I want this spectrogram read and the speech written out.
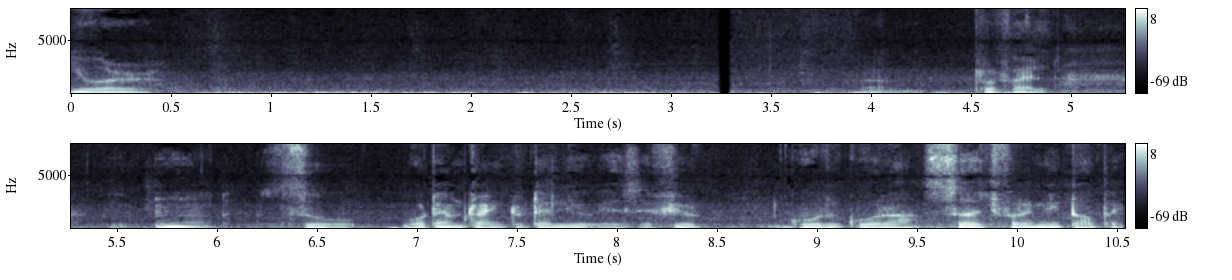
your profile. Mm, so what i'm trying to tell you is if you go to quora search for any topic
